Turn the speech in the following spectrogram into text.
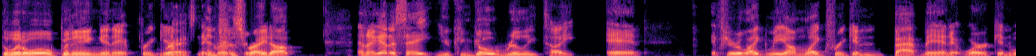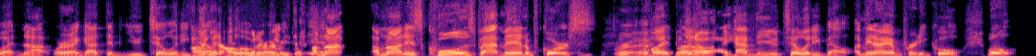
the little opening, and it freaking right. inches right up and I got to say, you can go really tight. And if you're like me, I'm like freaking Batman at work and whatnot, where I got the utility. Oh, I'm all over I mean. everything. Yeah. I'm not. I'm not as cool as Batman, of course. Right. But wow. you know, I have the utility belt. I mean, I am pretty cool. Well,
